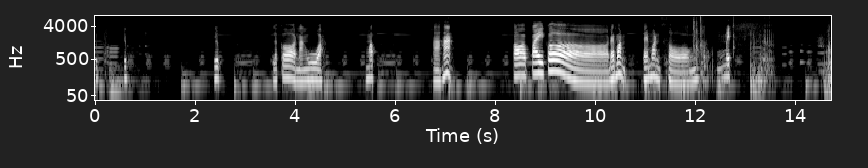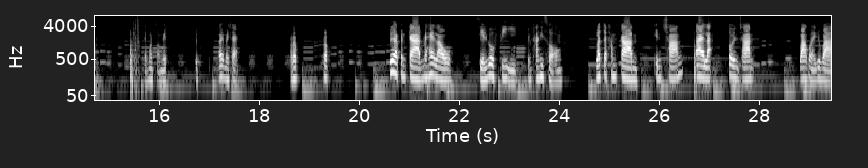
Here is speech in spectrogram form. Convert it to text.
จึ๊บจึ๊บจึ๊บแล้วก็นางวัว มับ อ่าฮะ ต่อไปก็ไดมอนด์ไดมอนด์สองเม็ดไดมอนด์สองเม็ดจึ๊บเอ้ย ไม่ใช่รับรับเพื่อเป็นการไม่ให้เราเสียเลเวลฟรีอีกเป็นครั้งที่สอง เราจะทำการ enchant ได้ละ ตัว enchant วางตรงไหนดีบ่า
